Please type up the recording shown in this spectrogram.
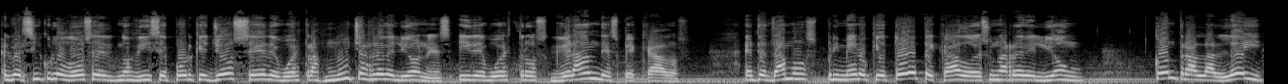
El versículo 12 nos dice, porque yo sé de vuestras muchas rebeliones y de vuestros grandes pecados. Entendamos primero que todo pecado es una rebelión contra la ley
